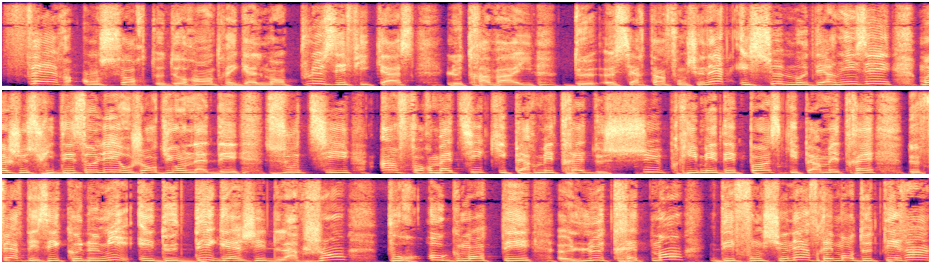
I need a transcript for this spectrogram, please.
faire en sorte de rendre également plus efficace le travail de euh, certains fonctionnaires et se moderniser. Moi, je suis désolé, aujourd'hui, on a des outils informatiques informatique qui permettrait de supprimer des postes, qui permettrait de faire des économies et de dégager de l'argent pour augmenter euh, le traitement des fonctionnaires vraiment de terrain,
